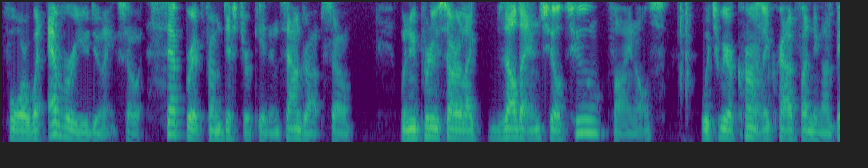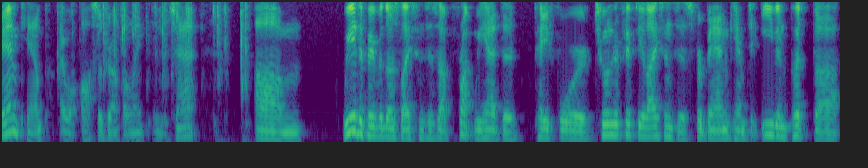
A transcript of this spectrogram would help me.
for whatever you're doing. So separate from DistroKid and Soundrop. So when we produce our like Zelda and Chill 2 finals, which we are currently crowdfunding on Bandcamp, I will also drop a link in the chat. Um, we had to pay for those licenses up front. We had to pay for 250 licenses for Bandcamp to even put the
